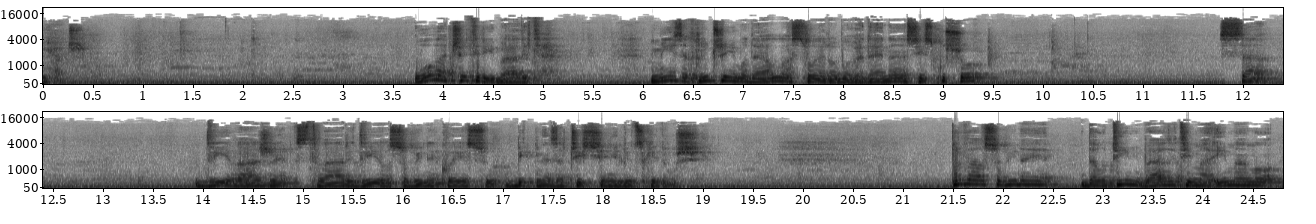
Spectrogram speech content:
i hač u ova četiri ibadeta mi zaključujemo da je Allah svoje robove da je nas iskušao sa dvije važne stvari, dvije osobine koje su bitne za čišćenje ljudske duše. Prva osobina je da u tim ibadetima imamo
